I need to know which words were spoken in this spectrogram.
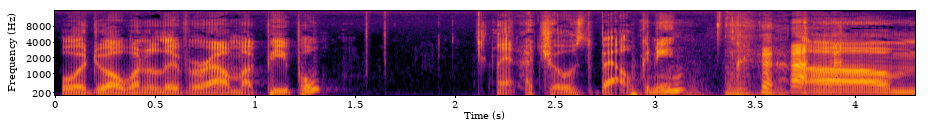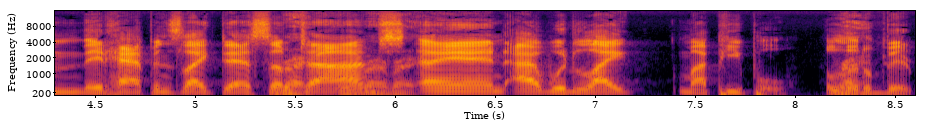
or do I want to live around my people? And I chose the balcony. um, it happens like that right, sometimes. right. And I would like my people a little bit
